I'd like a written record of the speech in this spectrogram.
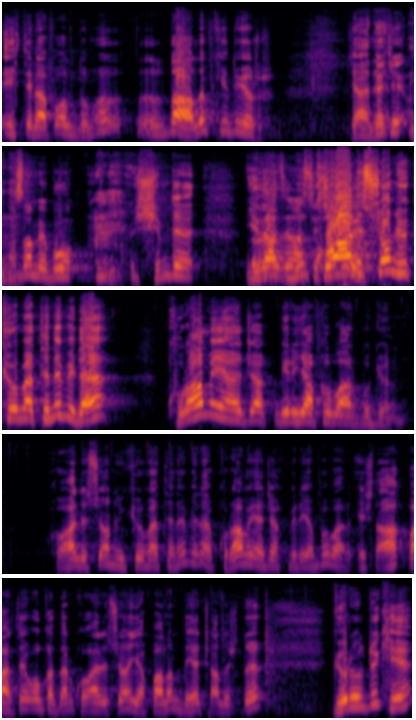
ihtilaf oldu mu e, dağılıp gidiyor. Yani Peki Hasan Bey bu şimdi 7 Haziran bu koalisyon hükümetini bile kuramayacak bir yapı var bugün. Koalisyon hükümetini bile kuramayacak bir yapı var. İşte AK Parti o kadar koalisyon yapalım diye çalıştı. Görüldü ki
